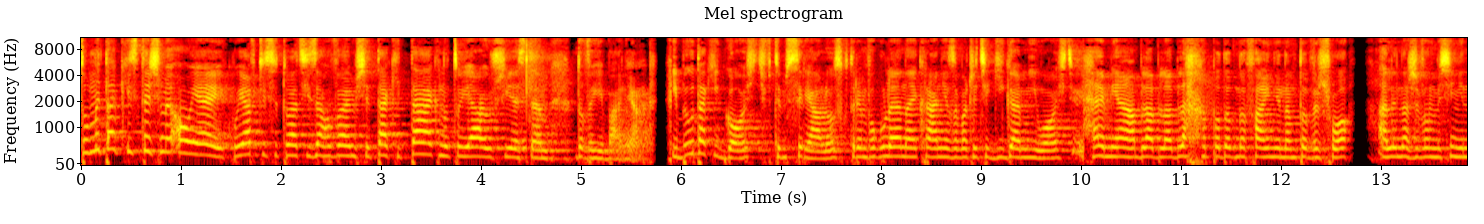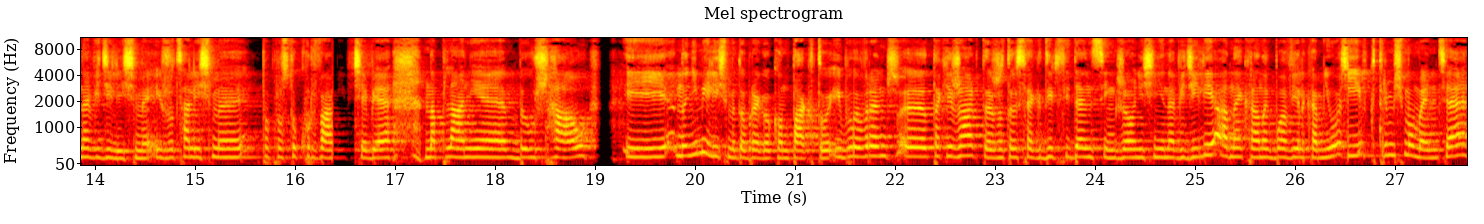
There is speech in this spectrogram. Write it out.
to my tak jesteśmy, ojejku, ja w tej sytuacji zachowałem się tak i tak, no to ja już jestem do wyjebania. I był taki gość w tym serialu, z którym w ogóle na ekranie zobaczycie giga miłość, chemia, bla bla bla, podobno fajnie nam to wyszło, ale na żywo my się nienawidziliśmy i rzucaliśmy po prostu kurwami w siebie. Na planie był szał i no nie mieliśmy dobrego kontaktu i były wręcz e, takie żarty, że to jest jak Dirty Dancing, że oni się nienawidzili, a na ekranach była wielka miłość i w którymś momencie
